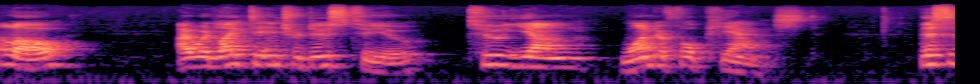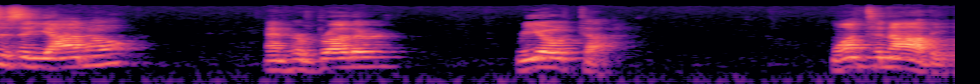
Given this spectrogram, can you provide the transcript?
Hello, I would like to introduce to you two young, wonderful pianists. This is Ayano and her brother Ryota Watanabe.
